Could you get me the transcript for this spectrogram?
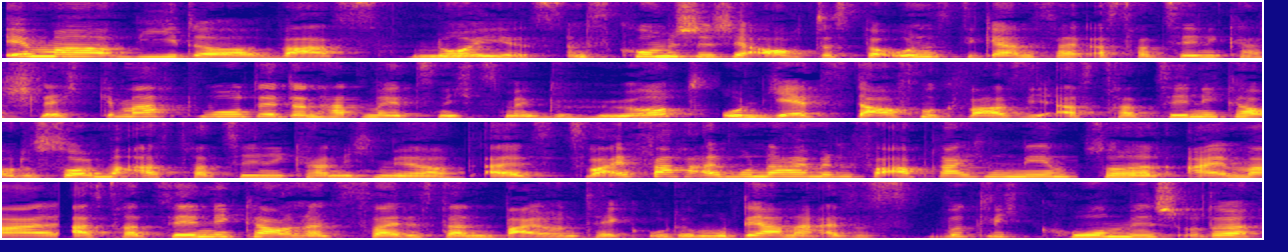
immer wieder was Neues. Und das Komische ist ja auch, dass bei uns die ganze Zeit AstraZeneca schlecht gemacht wurde. Dann hat man jetzt nichts mehr gehört. Und jetzt darf man quasi AstraZeneca oder soll man AstraZeneca nicht mehr als zweifach Allwunderheilmittelverabreichung nehmen, sondern einmal AstraZeneca und als zweites dann BioNTech oder Moderna. Also es ist wirklich komisch. Oder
